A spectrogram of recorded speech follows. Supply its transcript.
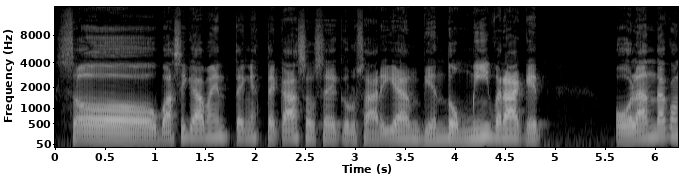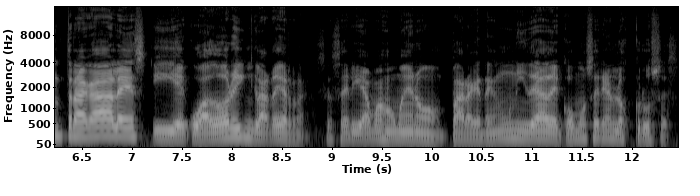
So, básicamente en este caso se cruzarían viendo mi bracket. Holanda contra Gales y Ecuador e Inglaterra. Ese sería más o menos para que tengan una idea de cómo serían los cruces.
